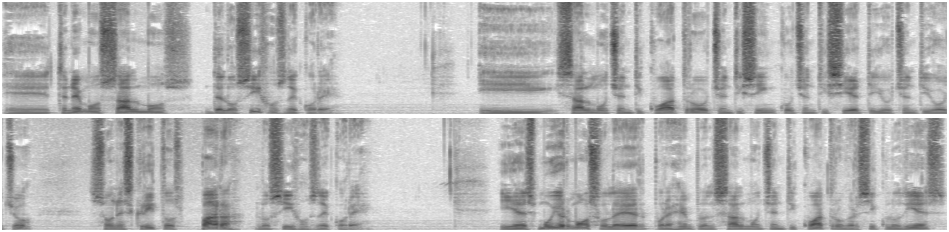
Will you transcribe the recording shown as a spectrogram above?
eh, tenemos salmos de los hijos de Coré. Y Salmo 84, 85, 87 y 88 son escritos para los hijos de Coré. Y es muy hermoso leer, por ejemplo, el Salmo 84, versículo 10,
